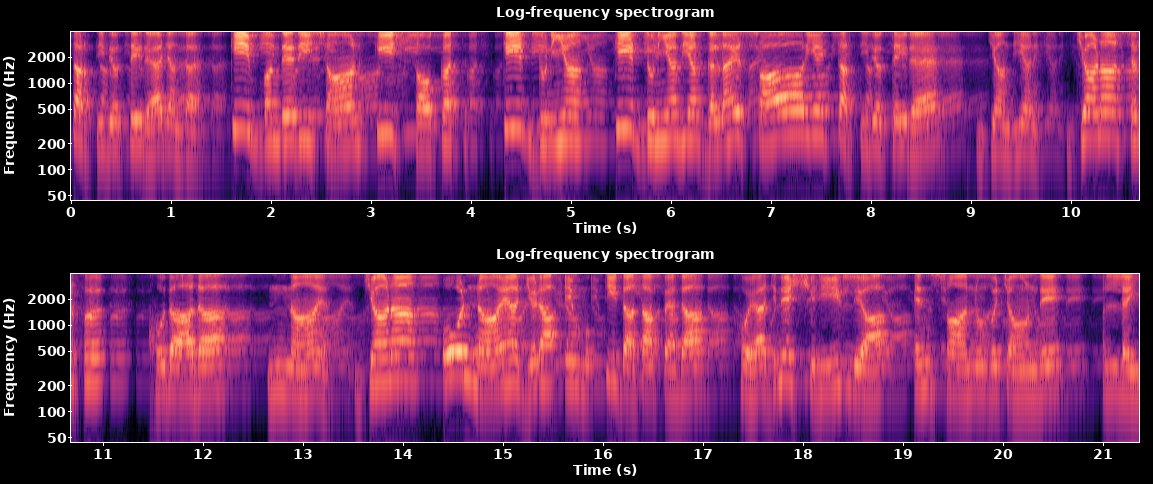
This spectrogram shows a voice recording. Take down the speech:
ਧਰਤੀ ਦੇ ਉੱਤੇ ਹੀ ਰਹਿ ਜਾਂਦਾ ਹੈ ਕੀ ਬੰਦੇ ਦੀ ਸ਼ਾਨ, ਕੀ ਸ਼ੌਕਤ, ਕੀ ਦੁਨੀਆ ਕੀ ਦੁਨੀਆ ਦੀਆਂ ਗੱਲਾਂ ਇਹ ਸਾਰੀਆਂ ਧਰਤੀ ਦੇ ਉੱਤੇ ਹੀ ਰਹਿ ਜਾਂਦੀਆਂ ਨੇ। ਜਾਣਾ ਸਿਰਫ ਖੁਦਾ ਦਾ ਨਾਂ ਆ। ਜਾਣਾ ਉਹ ਨਾਂ ਆ ਜਿਹੜਾ ਇਹ ਮੁਕਤੀ ਦਾਤਾ ਪੈਦਾ ਹੋਇਆ ਜਿਨੇ ਸਰੀਰ ਲਿਆ ਇਨਸਾਨ ਨੂੰ ਬਚਾਉਣ ਦੇ ਲਈ।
